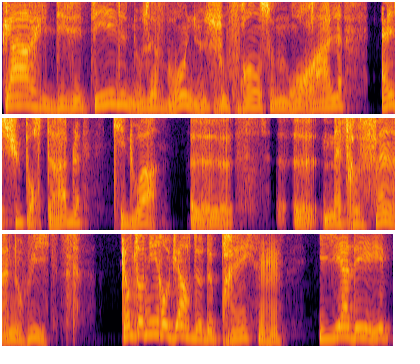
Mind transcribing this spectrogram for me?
car, disait-il, nous avons une souffrance morale insupportable qui doit euh, euh, mettre fin à nos vies. Quand on y regarde de près, mhm. il y a des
